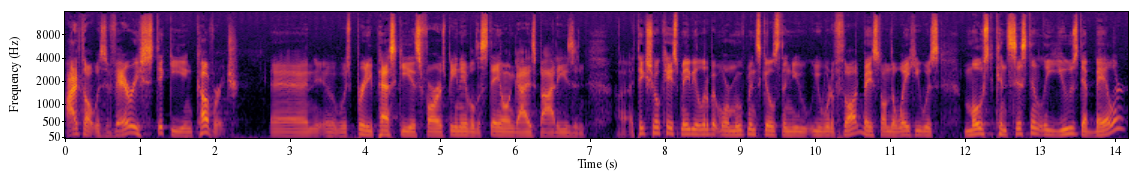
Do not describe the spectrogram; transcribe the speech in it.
I thought was very sticky in coverage. and it was pretty pesky as far as being able to stay on guys' bodies and. Uh, I think showcased maybe a little bit more movement skills than you, you would have thought based on the way he was most consistently used at Baylor.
